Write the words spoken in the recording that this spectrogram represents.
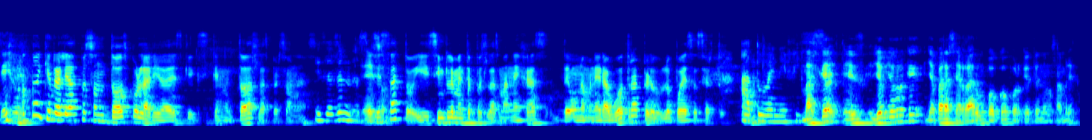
que en realidad pues son dos polaridades que existen en todas las personas. Exacto, y simplemente pues las manejas de una manera u otra, pero lo puedes hacer tú. A tu beneficio. Más que es, yo, yo creo que ya para cerrar un poco, porque tenemos hambre,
